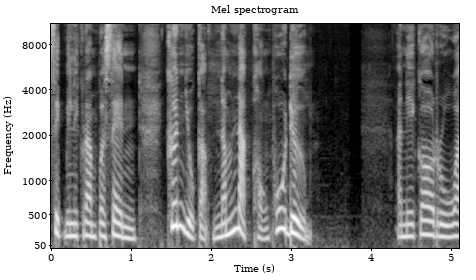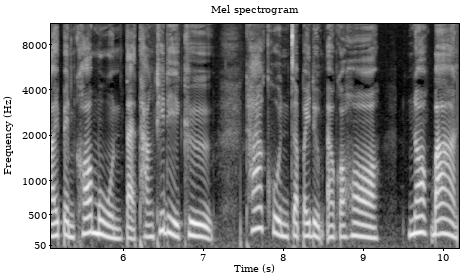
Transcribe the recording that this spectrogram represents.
50 มิลลิกรัมเปอร์เซ็นต์ขึ้นอยู่กับน้ำหนักของผู้ดื่ม อันนี้ก็รู้ไว้เป็นข้อมูลแต่ทางที่ดีคือ ถ้าคุณจะไปดื่มแอลกอฮอล์นอกบ้าน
